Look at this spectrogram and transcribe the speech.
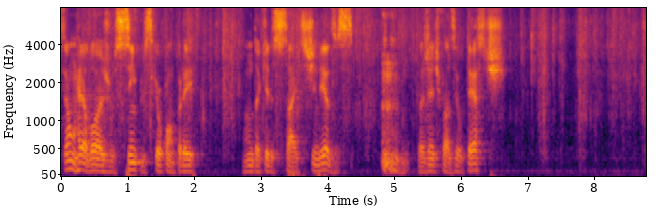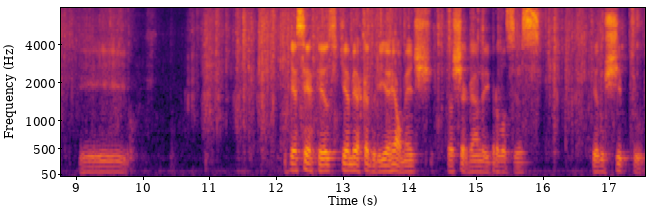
esse é um relógio simples que eu comprei num daqueles sites chineses para a gente fazer o teste. E ter certeza que a mercadoria realmente está chegando aí para vocês pelo Ship2.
